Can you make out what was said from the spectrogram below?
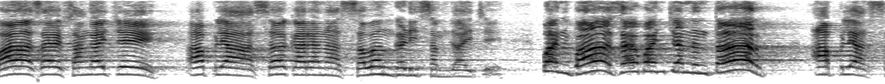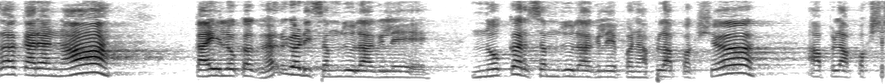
बाळासाहेब सांगायचे आपल्या सहकार्यांना सवंगडी समजायचे. पण बाळासाहेबांच्या नंतर आपल्या सहकार्यांना काही लोक घरगडी समजू लागले. नोकर समजू लागले पण आपला पक्ष आपला पक्ष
